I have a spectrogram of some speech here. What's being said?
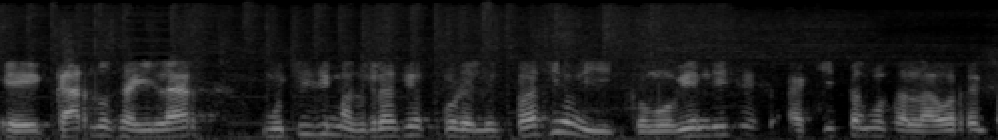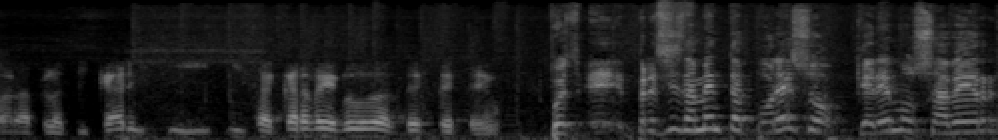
eh, Carlos Aguilar. Muchísimas gracias por el espacio y como bien dices, aquí estamos a la orden para platicar y sacar de dudas de este tema. Pues eh, precisamente por eso queremos saber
